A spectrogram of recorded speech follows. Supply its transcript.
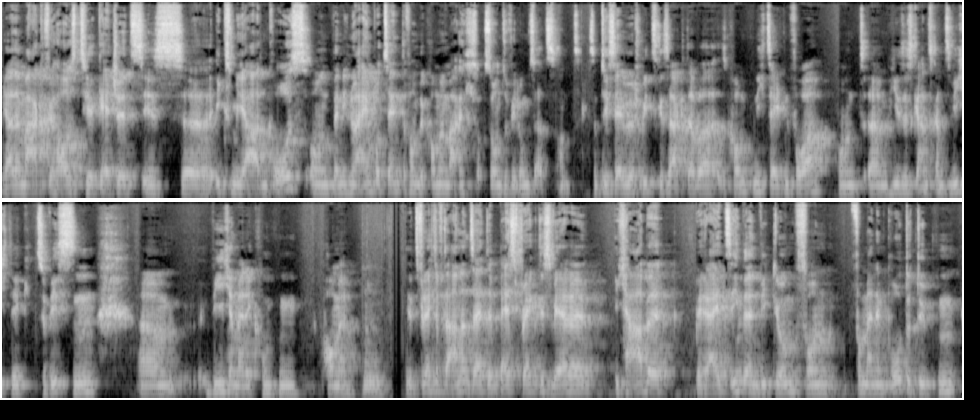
ja, der Markt für Haustier-Gadgets ist äh, x Milliarden groß und wenn ich nur ein Prozent davon bekomme, mache ich so und so viel Umsatz. Und das ist natürlich sehr überspitzt gesagt, aber es kommt nicht selten vor. Und ähm, hier ist es ganz, ganz wichtig zu wissen, ähm, wie ich an meine Kunden kommen. Mhm. Jetzt vielleicht auf der anderen Seite, Best Practice wäre, ich habe bereits in der Entwicklung von, von meinen Prototypen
